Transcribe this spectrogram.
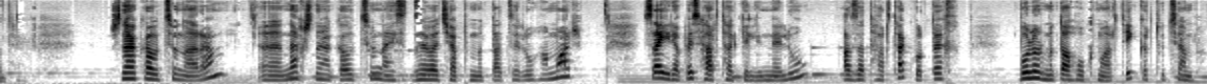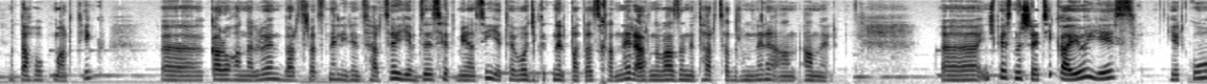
Խնդրեմ։ Շնորհակալություն Արամ։ Նախ շնորհակալություն այս ձևաչափը մտածելու համար։ Սա իրապես հարթակ է լինելու, ազատ հարթակ, որտեղ բոլոր մտահոգ մարդիկ, կրթությամբ մտահոգ մարդիկ կարողանալու են բարձրացնել իրենց հարցերը եւ ձեզ հետ միասին, եթե ոչ գտնել պատասխաններ, առնվազն այդ հարցադրումները անել։ Ինչպես նշեցիք, այո, ես երկու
